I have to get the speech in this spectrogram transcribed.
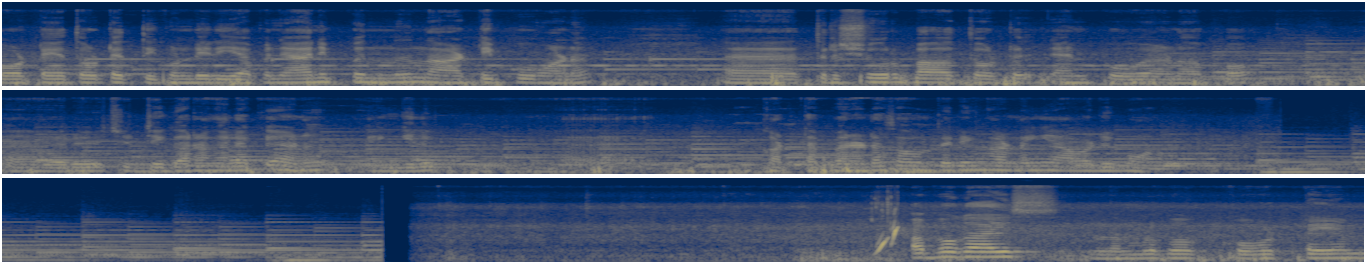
കോട്ടയത്തോട്ട് എത്തിക്കൊണ്ടിരിക്കുക അപ്പോൾ ഞാനിപ്പോൾ ഇന്ന് നാട്ടിൽ പോവാണ്. തൃശ്ശൂർ ഭാഗത്തോട്ട് ഞാൻ പോവുകയാണ്. അപ്പോൾ ഒരു ചുറ്റിക്കറങ്ങലൊക്കെയാണ്. എങ്കിലും കട്ടപ്പനയുടെ സൗന്ദര്യം കണ്ടെങ്കിൽ അവിടെ പോകണം അപ്പോൾ ഗായ്സ് നമ്മളിപ്പോൾ കോട്ടയം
